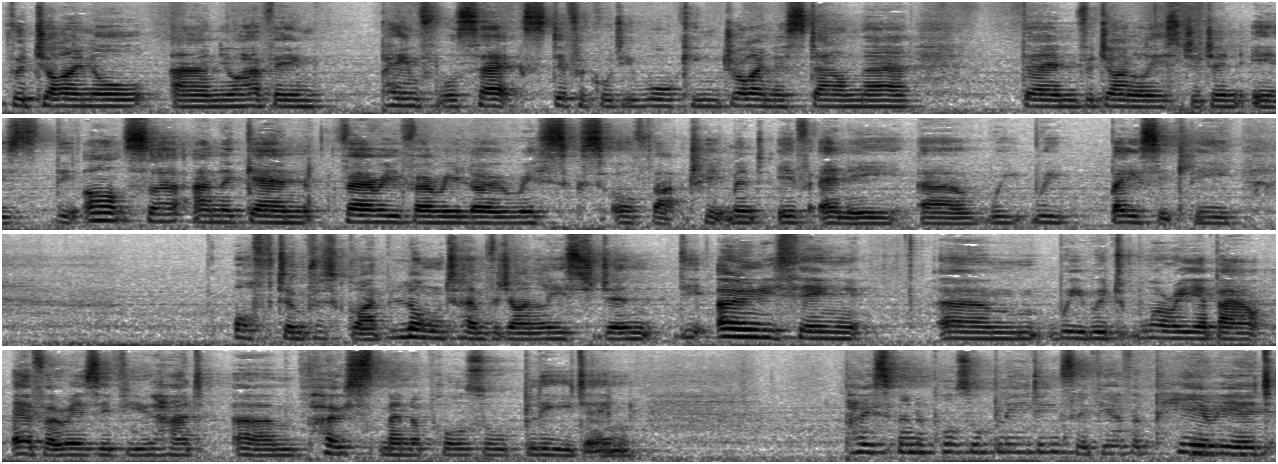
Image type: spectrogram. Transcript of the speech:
vaginal and you're having painful sex, difficulty walking, dryness down there, then vaginal estrogen is the answer. And again, very very low risks of that treatment, if any. Uh, we we basically often prescribe long-term vaginal estrogen. The only thing um, we would worry about ever is if you had um, postmenopausal bleeding postmenopausal bleeding. So if you have a period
